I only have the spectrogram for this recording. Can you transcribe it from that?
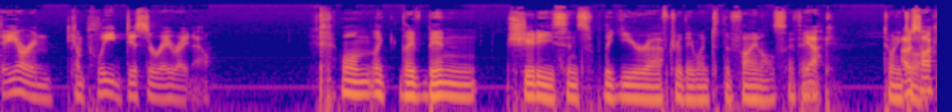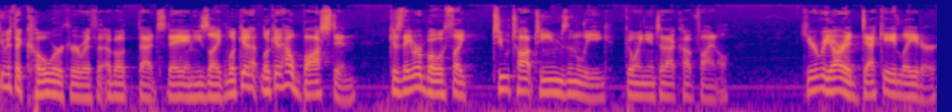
they are in complete disarray right now. well, like they've been shitty since the year after they went to the finals. I think. Yeah. 2012. I was talking with a coworker with about that today, and he's like, "Look at look at how Boston, because they were both like two top teams in the league going into that Cup final. Here we are a decade later.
